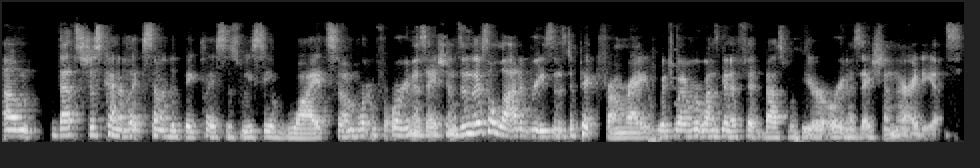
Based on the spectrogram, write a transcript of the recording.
um, that's just kind of like some of the big places we see of why it's so important for organizations. And there's a lot of reasons to pick from, right? Whichever one's going to fit best with your organization, their ideas.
